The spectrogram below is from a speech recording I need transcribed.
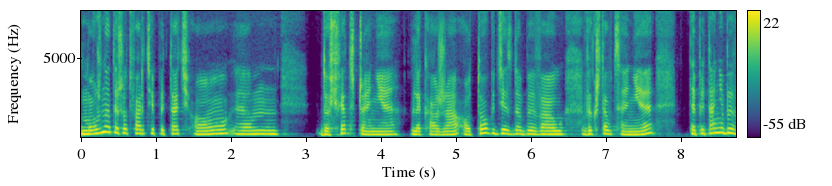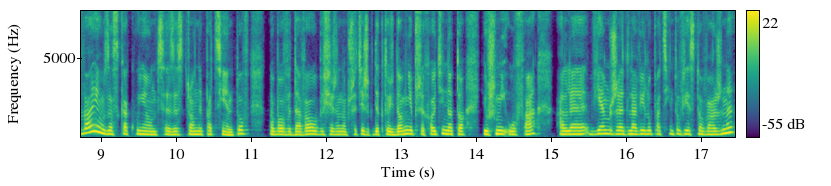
Można też otwarcie pytać o doświadczenie lekarza, o to, gdzie zdobywał wykształcenie. Te pytania bywają zaskakujące ze strony pacjentów, no bo wydawałoby się, że no przecież gdy ktoś do mnie przychodzi, no to już mi ufa, ale wiem, że dla wielu pacjentów jest to ważne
